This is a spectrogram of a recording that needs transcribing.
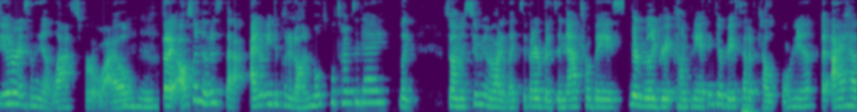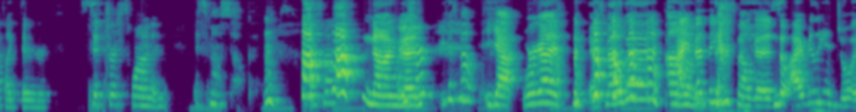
deodorant is something that lasts for a while. Mhm. But I also noticed that I don't need to put it on multiple times a day. Like, so I'm assuming my body likes it better, but it's a natural base. They're a really great company. I think they're based out of California, but I have like their citrus one and it smells so good. It no, I'm Are you good. sure? You can smell. Yeah, we're good. They smell good. I Um, bet they do smell good. So I really enjoy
